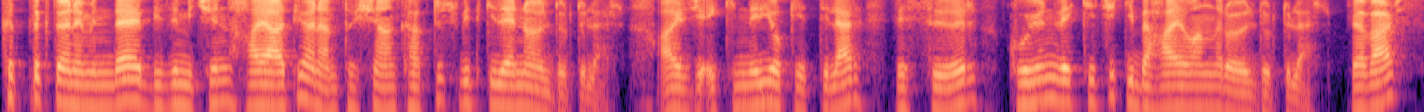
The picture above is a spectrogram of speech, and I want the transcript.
Kıtlık döneminde bizim için hayati önem taşıyan kaktüs bitkilerini öldürdüler. Ayrıca ekinleri yok ettiler ve sığır, koyun ve keçi gibi hayvanları öldürdüler. Revers,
